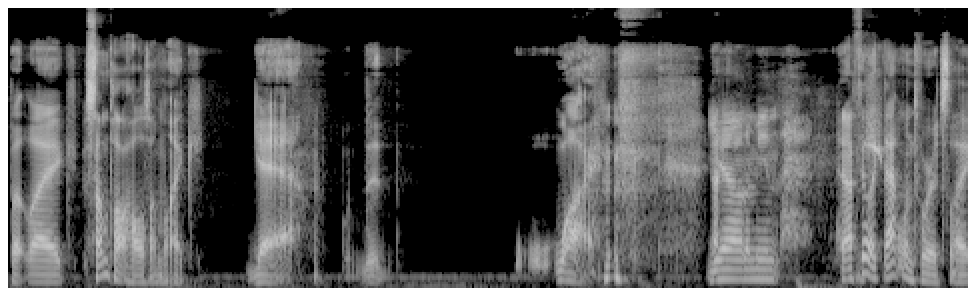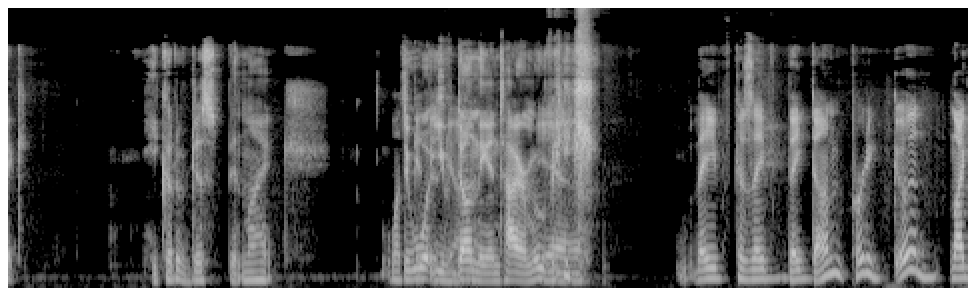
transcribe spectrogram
but like some plot holes, I'm like, yeah, the, why? yeah. And I mean, and I feel like that one's where it's like, he could have just been like, let's do what you've guy. done the entire movie. Yeah. they've because they've they've done pretty good like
